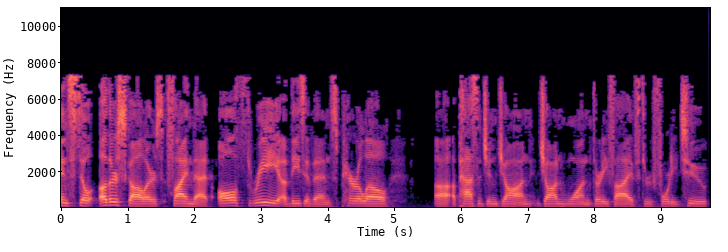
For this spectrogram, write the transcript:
And still, other scholars find that all three of these events parallel uh, a passage in John, John 1 35 through 42,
